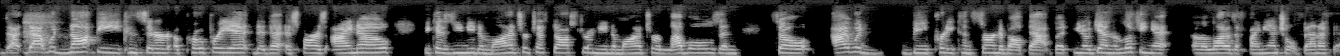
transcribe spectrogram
That, that would not be considered appropriate that, that as far as I know, because you need to monitor testosterone, you need to monitor levels. And so I would be pretty concerned about that. But, you know, again, looking at a lot of the financial benefit.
